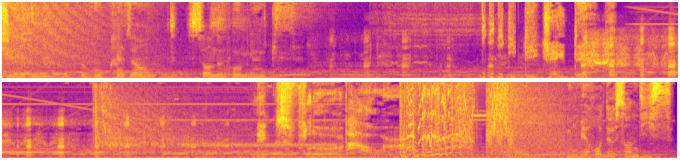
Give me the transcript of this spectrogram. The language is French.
Jerry vous présente son nouveau mix. DJ Dead. Mix Floor Power. Numéro 210.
